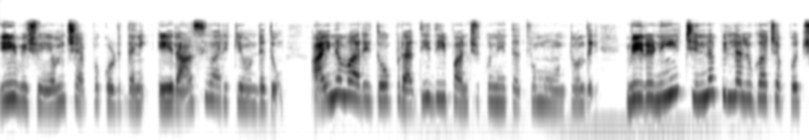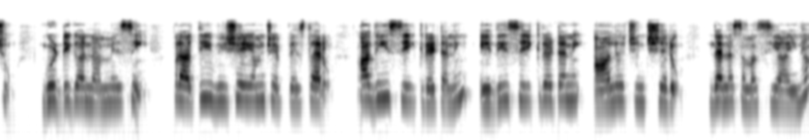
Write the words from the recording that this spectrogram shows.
ఈ విషయం చెప్పకూడదని ఏ రాశి వారికి ఉండదు. అయిన వారితో ప్రతిదీ పంచుకునే తత్వము ఉంటుంది. వీరిని చిన్న పిల్లలుగా చెప్పొచ్చు గుడ్డిగా నమ్మేసి ప్రతి విషయం చెప్పేస్తారు. అది సీక్రెట్ అని ఇది సీక్రెట్ అని ఆలోచించరు. ధన సమస్య అయినా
